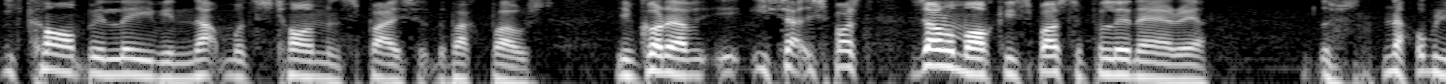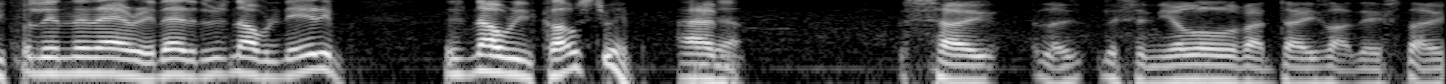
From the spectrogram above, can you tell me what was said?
you can't be leaving that much time and space at the back post. You've got to have. He's supposed zonal marking is supposed to fill in area. There's nobody filling an area there. There was nobody near him. There's nobody close to him. Um, Yeah. So listen, you'll all have had days like this, though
